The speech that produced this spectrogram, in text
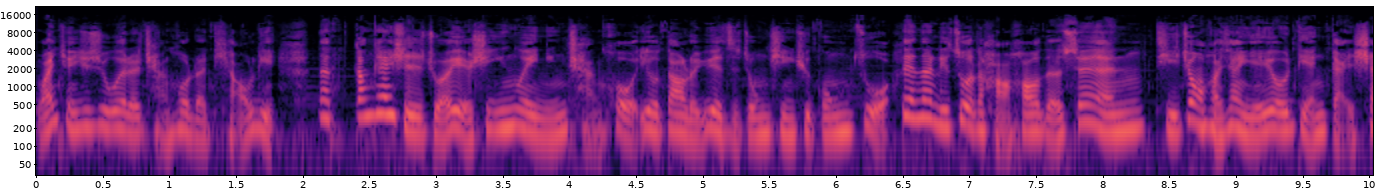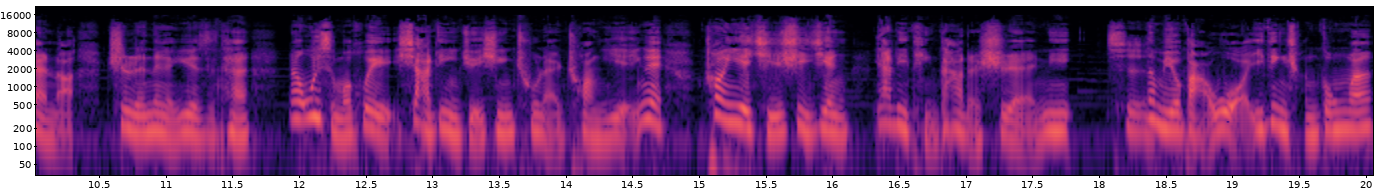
完全就是为了产后的调理。那刚开始主要也是因为您产后又到了月子中心去工作，在那里做的好好的，虽然体重好像也有点改善了，吃了那个月子餐，那为什么会下定决心出来创业？因为创业其实是一件压力挺大的事，哎，你是那么有把握一定成功吗？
